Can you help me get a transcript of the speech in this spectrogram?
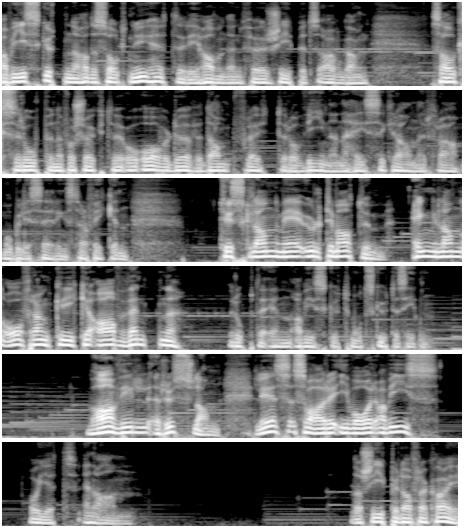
Avisguttene hadde solgt nyheter i havnen før skipets avgang. Salgsropene forsøkte å overdøve dampfløyter og hvinende heisekraner fra mobiliseringstrafikken. Tyskland med ultimatum, England og Frankrike avventende, ropte en avisgutt mot skutesiden. Hva vil Russland? Les svaret i vår avis, og gitt en annen. Da skipet la fra kai,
